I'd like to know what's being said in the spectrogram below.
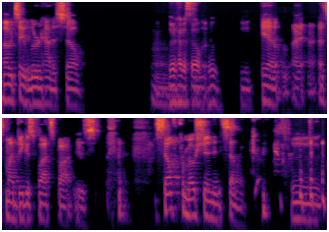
I would say learn how to sell. Uh, learn how to sell. Really? Yeah, I, that's my biggest flat spot is self promotion and selling. mm.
